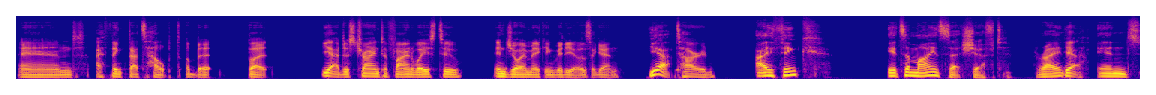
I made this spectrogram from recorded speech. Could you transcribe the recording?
And I think that's helped a bit. But yeah, just trying to find ways to enjoy making videos again. Yeah. It's hard. I think it's a mindset shift, right? Yeah. And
